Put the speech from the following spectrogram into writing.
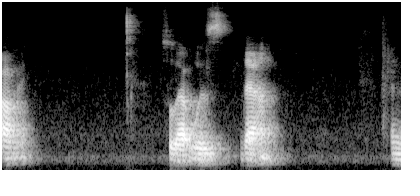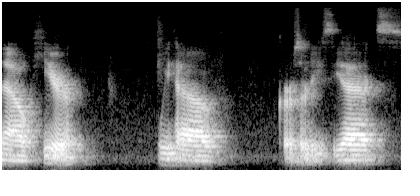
I. So that was that. And now here, we have cursor to ECX,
